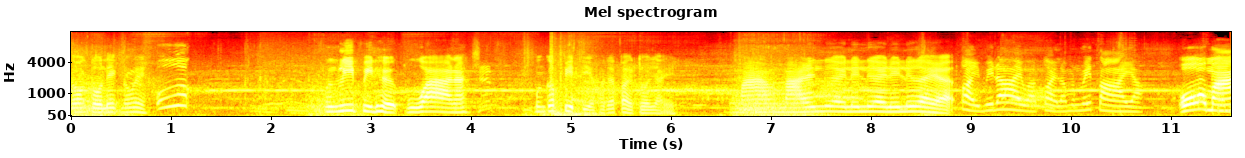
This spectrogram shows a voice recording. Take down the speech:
ระวังตัวเล็กนะเว้ยอุ๊กมึงรีบปิดเถอะกูว่านะ มึงก็ปิดดิเขาจะต่อยตัวใหญ่ มามาเรื่อยๆเรื่อยๆเรื่อยๆอะต่อยไม่ได้ว่ะต่อยแล้วมันไม่ตายอะ โอ้ไม่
